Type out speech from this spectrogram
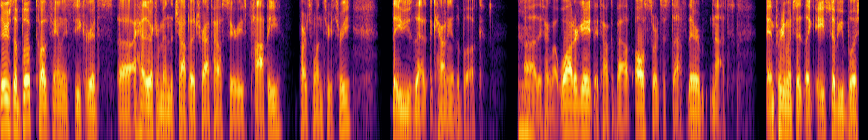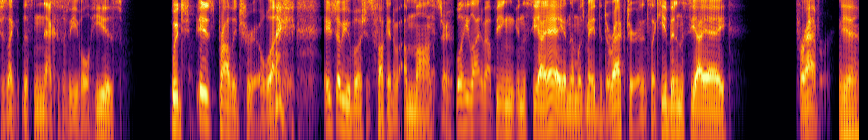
There's a book called Family Secrets. Uh, I highly recommend the Chapo Trap House series, Poppy, parts one through three. They use that accounting of the book. Mhm. Uh, they talk about Watergate. They talk about all sorts of stuff. They're nuts. And pretty much like H.W. Bush is like this nexus of evil. He is, which is probably true. Like H.W. Bush is fucking a monster. Well, he lied about being in the CIA and then was made the director. And it's like he had been in the CIA forever. yeah.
